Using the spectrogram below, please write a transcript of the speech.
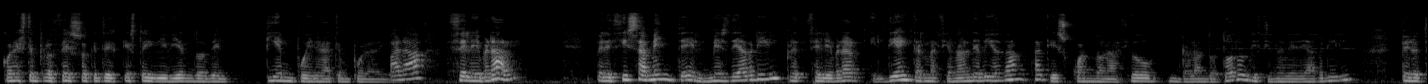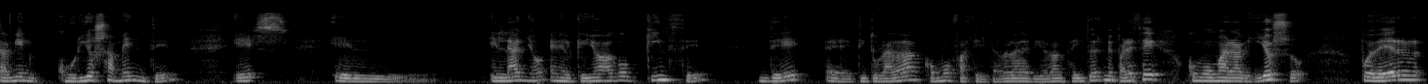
con este proceso que, que estoy viviendo del tiempo y de la temporalidad. Para celebrar precisamente el mes de abril, celebrar el Día Internacional de Biodanza, que es cuando nació Rolando Toro, el 19 de abril, pero también, curiosamente, es el, año en el que yo hago 15 de eh, titulada como facilitadora de biodanza. Entonces me parece como maravilloso poder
